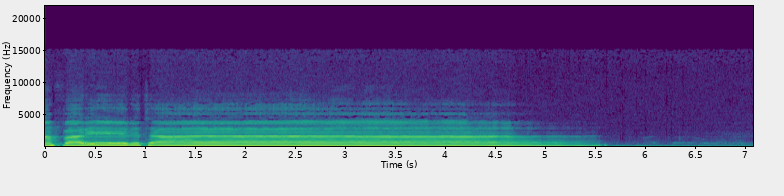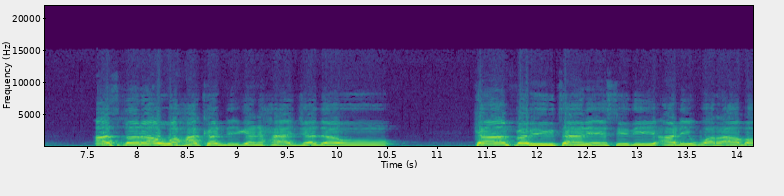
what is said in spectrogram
anfariirta asqana waxa ka dhigan xaajada oo ka anfariirtaane sidii adhi waraaba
